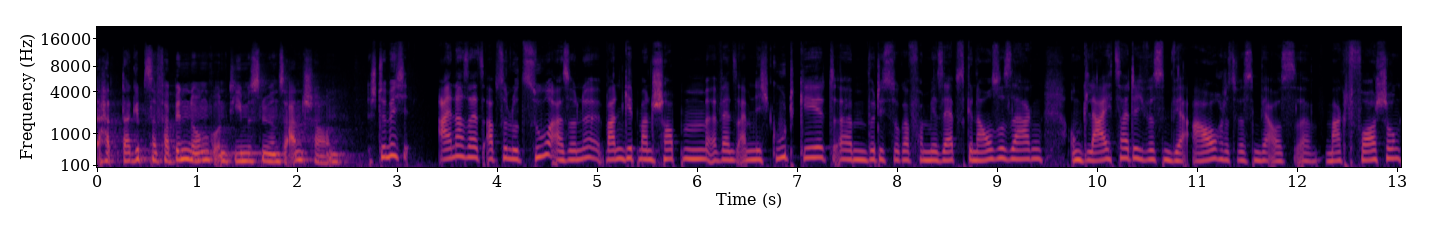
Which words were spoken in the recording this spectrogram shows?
hat, da gibt es eine Verbindung und die müssen wir uns anschauen. Stimme ich einerseits absolut zu. Also, ne, wann geht man shoppen, wenn es einem nicht gut geht, ähm, würde ich sogar von mir selbst genauso sagen. Und gleichzeitig wissen wir auch, das wissen wir aus äh, Marktforschung,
